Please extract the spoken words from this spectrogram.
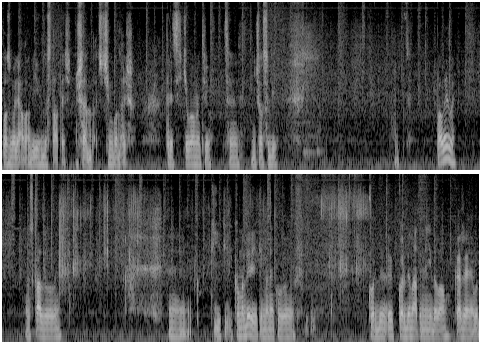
дозволяла їх достати ще чим подальше. 30 кілометрів це нічого собі. От палили, розказували. Е, командир, який мене коорди- координати мені давав. Каже, от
